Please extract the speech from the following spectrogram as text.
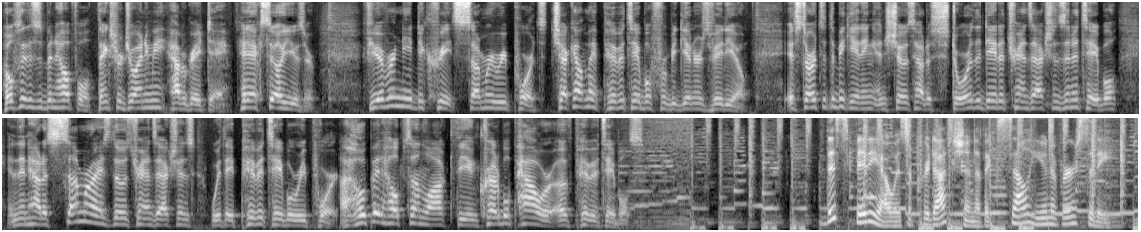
Hopefully this has been helpful. Thanks for joining me. Have a great day. Hey Excel user, if you ever need to create summary reports, check out my pivot table for beginners video. It starts at the beginning and shows how to store the data transactions in a table and then how to summarize those transactions with a pivot table report. I hope it helps unlock the incredible power of pivot tables. This video is a production of Excel University.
